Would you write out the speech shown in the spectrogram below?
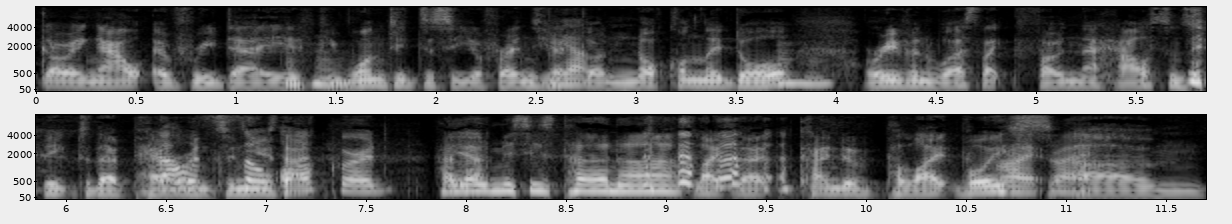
Going out every day. If you wanted to see your friends, you had Mm-hmm. To Mm-hmm. go and knock on their door, or even worse, like phone their house and speak to their parents and so use that. awkward. Hello, Yeah. Mrs. Turner, like that kind of polite voice. Right, right. Um,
